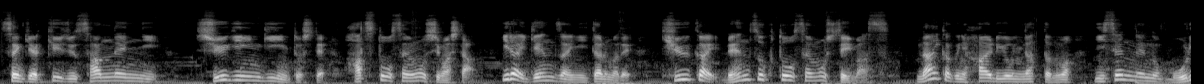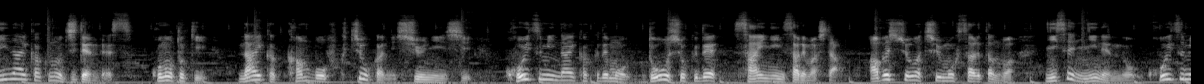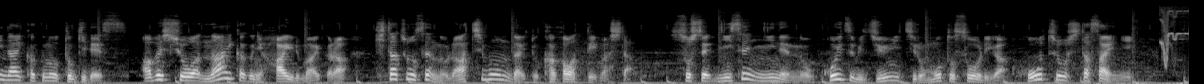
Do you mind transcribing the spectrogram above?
1993年に衆議院議員として初当選をしました。以来現在に至るまで9回連続当選をしています。内閣に入るようになったのは2000年の森内閣の時点です。この時、内閣官房副長官に就任し、小泉内閣でも同職で再任されました。安倍首相が注目されたのは2002年の小泉内閣の時です。安倍首相は内閣に入る前から北朝鮮の拉致問題と関わっていました。そして2002年の小泉純一郎元総理が訪朝した際に、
